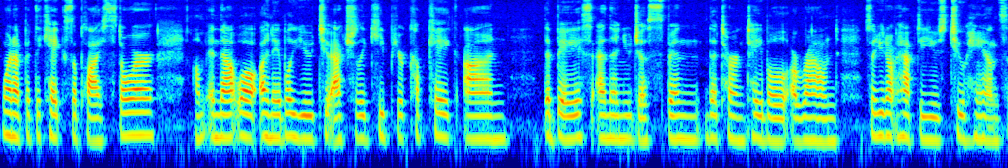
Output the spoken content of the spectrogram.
one up at the cake supply store. Um, and that will enable you to actually keep your cupcake on the base and then you just spin the turntable around so you don't have to use two hands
